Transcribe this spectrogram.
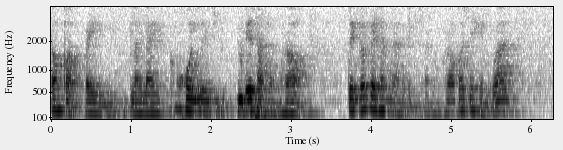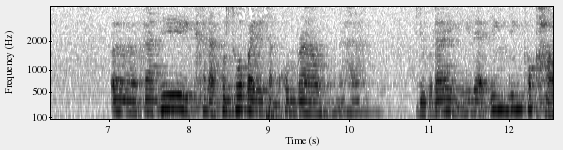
ต้องกลับไปหลาย ๆ คนเลยอยู่ในสารสงเคราะเต็นก็เคยทำงานกับเด็กสารสงเคราะก็จะเห็นว่า การที่ขนาดคนทั่วไปในสังคมเรานะคะ อยู่ก็ได้อย่างนี้เนี่ยยิ่งยิ่งพวกเขา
